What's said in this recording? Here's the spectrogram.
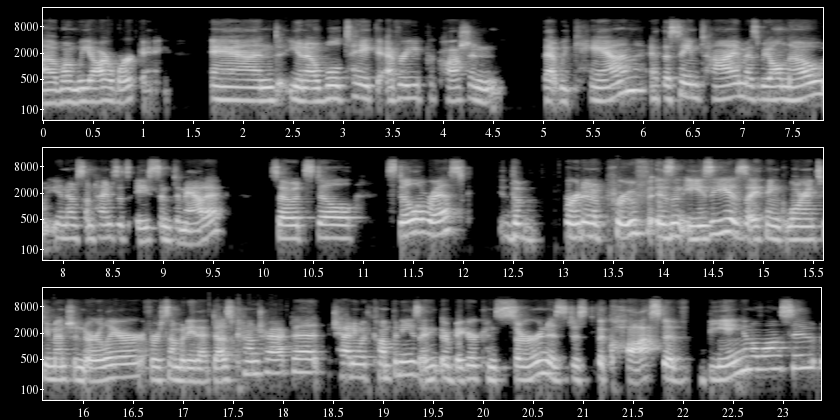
uh, when we are working. And, you know, we'll take every precaution that we can at the same time as we all know you know sometimes it's asymptomatic. So it's still still a risk. The burden of proof isn't easy as i think lawrence you mentioned earlier for somebody that does contract it. Chatting with companies i think their bigger concern is just the cost of being in a lawsuit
